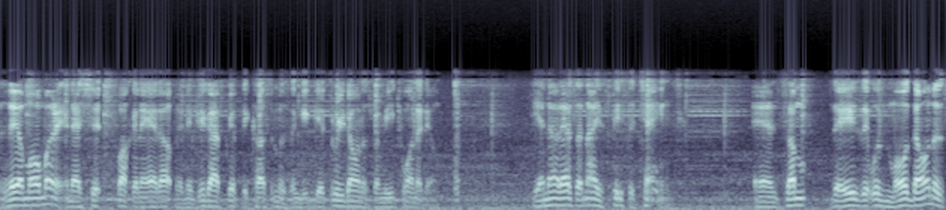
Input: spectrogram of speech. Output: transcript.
a little more money, and that shit fucking add up. And if you got fifty customers and you get three donuts from each one of them, you know that's a nice piece of change. And some days it was more donuts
